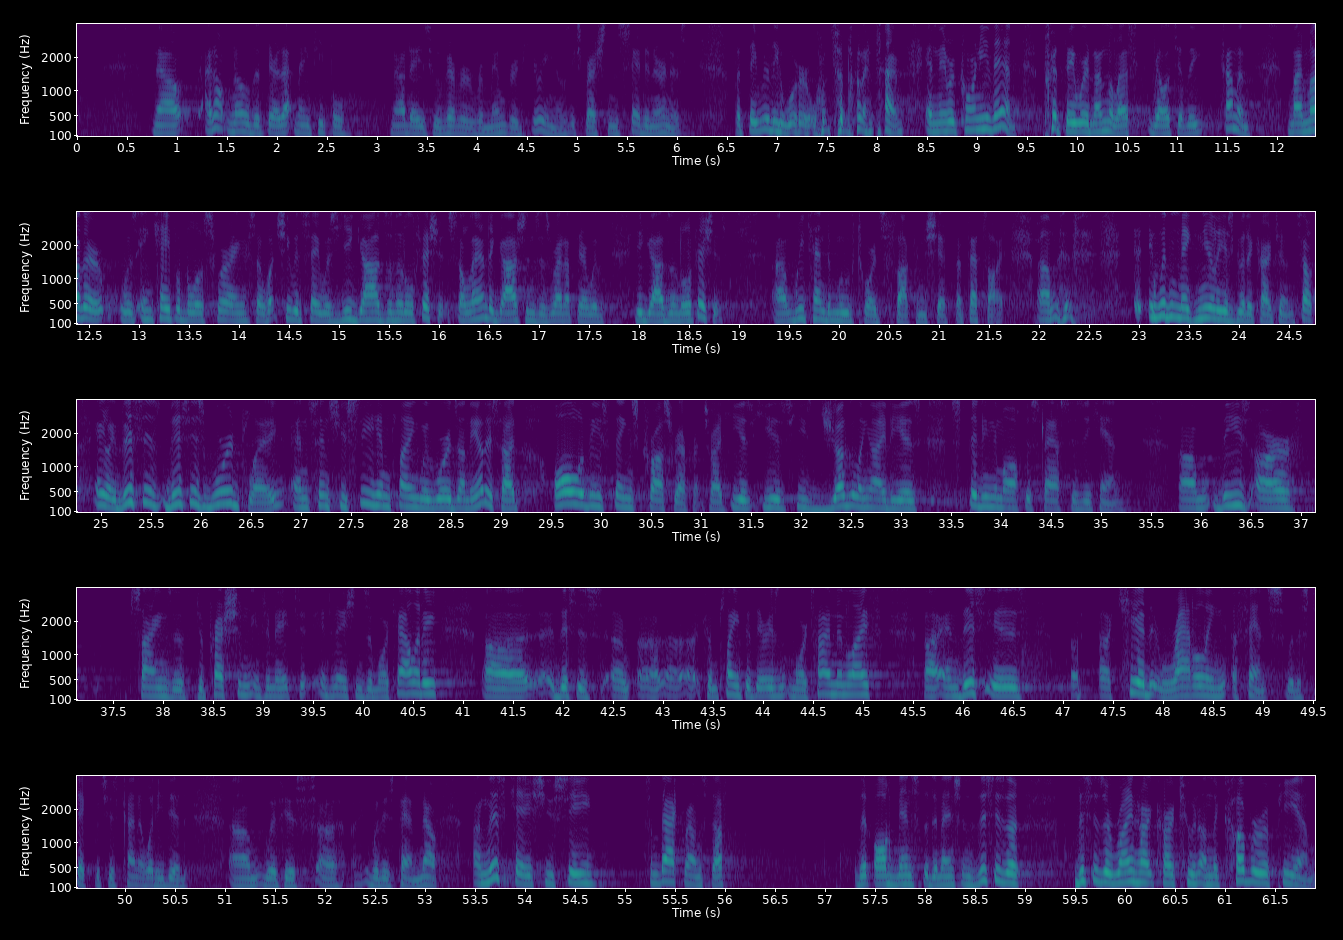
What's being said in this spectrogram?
Now, I don't know that there are that many people nowadays who have ever remembered hearing those expressions said in earnest, but they really were once upon a time, and they were corny then, but they were nonetheless relatively common. My mother was incapable of swearing, so what she would say was, ye gods and little fishes. So land of Goshens is right up there with ye gods and little fishes. Um, we tend to move towards fuck and shit, but that's all right. Um, it wouldn't make nearly as good a cartoon. So anyway, this is, this is wordplay, and since you see him playing with words on the other side, all of these things cross-reference, right? He is, he is, he's juggling ideas, spitting them off as fast as he can. Um, these are signs of depression, intimations of mortality. Uh, this is a, a, a, complaint that there isn't more time in life. Uh, and this is a, kid rattling a fence with a stick, which is kind of what he did um, with, his, uh, with his pen. Now, on this case, you see some background stuff that augments the dimensions. This is a, this is a Reinhardt cartoon on the cover of PM.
